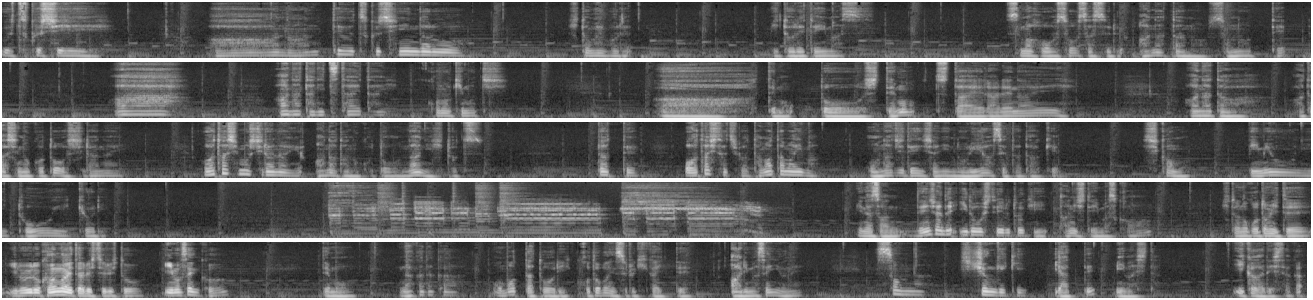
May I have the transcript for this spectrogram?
美しい。あーなんて美しいんだろう。一目惚れ。見とれています。スマホを操作するあなたのその手。あああなたに伝えたい。この気持ち。ああでもどうしても伝えられない。あなたは私のことを知らない。私も知らないあなたのことを何一つ。だって私たちはたまたま今同じ電車に乗り合わせただけ。しかも微妙に遠い距離。皆さん電車で移動している時何していますか？人のこと見ていろいろ考えたりしてる人いませんか？でもなかなか思った通り言葉にする機会ってありませんよね。そんな瞬撃やってみました。いかがでしたか？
